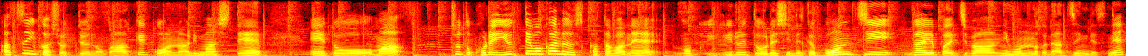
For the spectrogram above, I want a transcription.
暑い箇所っていうのが結構あのありまして。えっ、とまあちょっとこれ言って分かる方はねいると嬉しいんですけど盆地がやっぱ一番日本の中で暑いんですね、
